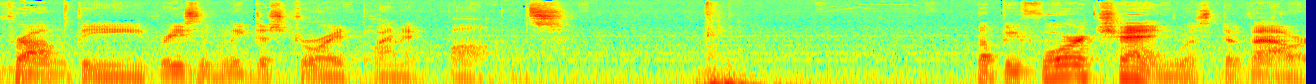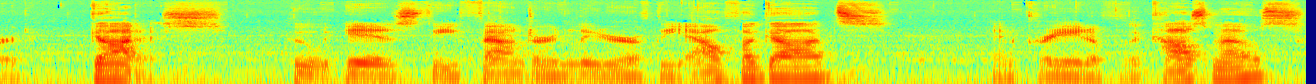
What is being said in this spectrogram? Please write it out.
from the recently destroyed planet Bonds. But before Chang was devoured, Goddess, who is the founder and leader of the Alpha Gods and creator of the cosmos,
